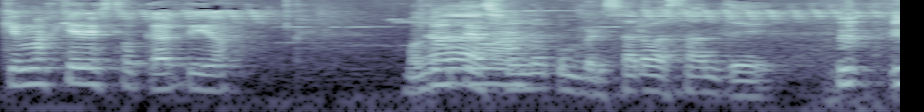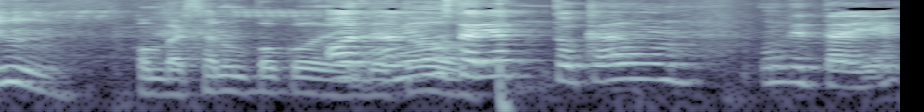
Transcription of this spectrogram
¿qué más quieres tocar, tío? Nada, solo conversar bastante, conversar un poco de, a mí me gustaría tocar un, un detalle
